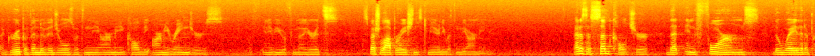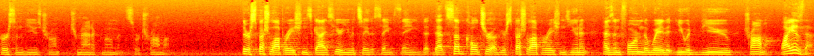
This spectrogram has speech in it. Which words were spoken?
a group of individuals within the Army called the Army Rangers. If any of you are familiar, it's a special operations community within the Army. That is a subculture that informs the way that a person views tra- traumatic moments or trauma there are special operations guys here, you would say the same thing. That that subculture of your special operations unit has informed the way that you would view trauma. Why is that?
